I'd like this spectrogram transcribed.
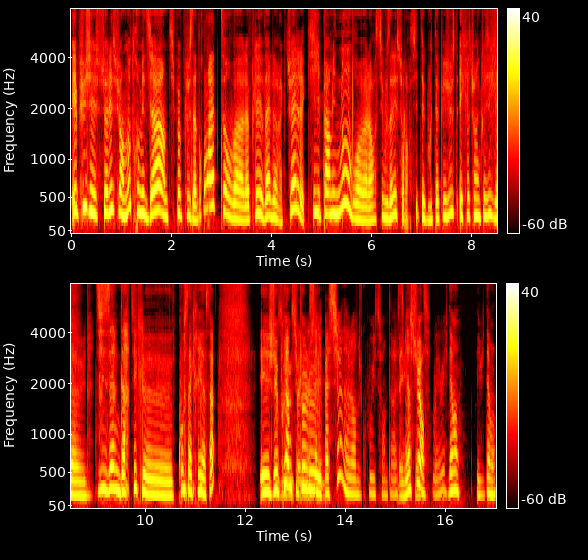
Et puis je suis allée sur un autre média un petit peu plus à droite, on va l'appeler Valeurs Actuelles, qui parmi nombre, alors si vous allez sur leur site et que vous tapez juste écriture inclusive, il y a une dizaine d'articles euh, consacrés à ça. Et j'ai pris un petit peu le... Ça les passionne alors, du coup, ils sont intéressés. Bien sûr. Ouais, oui. Évidemment, évidemment.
